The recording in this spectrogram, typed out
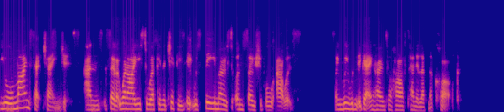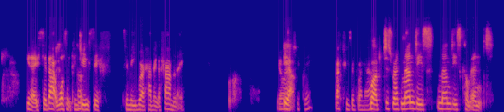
your mm. mindset changes. And so, like when I used to work in the chippies, it was the most unsociable hours. I mean, we wouldn't be getting home till half 10, 11 o'clock. You know, so that wasn't uh. conducive to me we're having a family. Right, Yeah. Chippy? Batteries have run out. Well, I've just read Mandy's Mandy's comment.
